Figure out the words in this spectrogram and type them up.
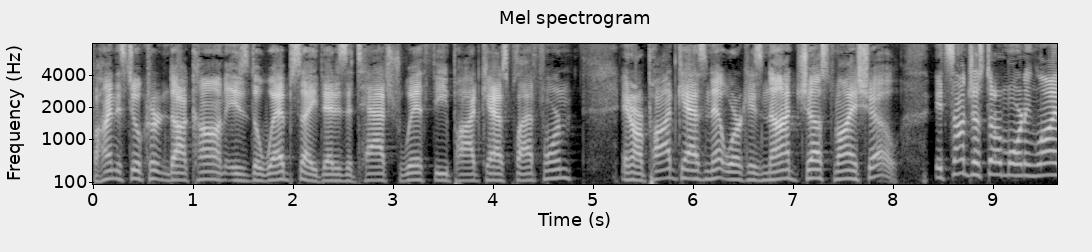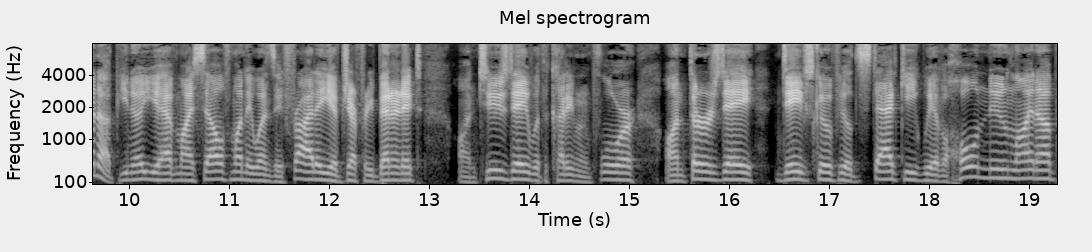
BehindTheSteelCurtain.com is the website that is attached with the podcast platform. And our podcast network is not just my show. It's not just our morning lineup. You know, you have myself Monday, Wednesday, Friday. You have Jeffrey Benedict on Tuesday with the cutting room floor. On Thursday, Dave Schofield Stat Geek. We have a whole noon lineup,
